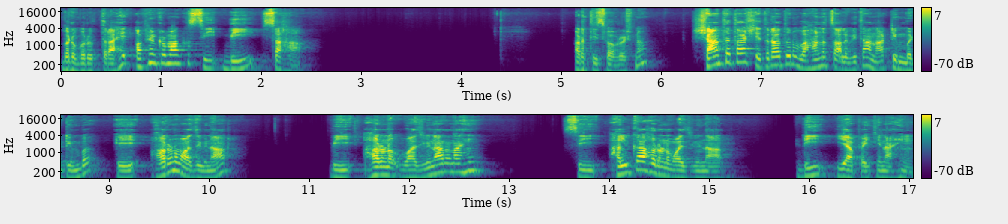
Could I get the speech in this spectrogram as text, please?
बरोबर उत्तर आहे. ऑप्शन क्रमांक सी बी सहा. अडतीसवा प्रश्न. शांतता क्षेत्रातून वाहन चालविताना टिंबटिंब ए हॉर्न वाजविणार बी हॉर्न वाजविणार नाही सी हलका हॉर्न वाजविणार डी यापैकी नाही.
